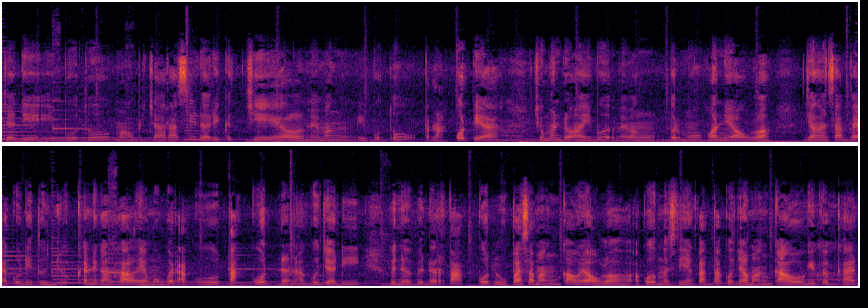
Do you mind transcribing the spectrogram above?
jadi ibu tuh mau bicara sih dari kecil. Memang ibu tuh penakut ya. Cuman doa ibu memang bermohon ya Allah jangan sampai aku ditunjukkan dengan hal yang membuat aku takut dan aku jadi bener-bener takut lupa sama engkau ya Allah. Aku mestinya kan takutnya sama engkau gitu kan.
